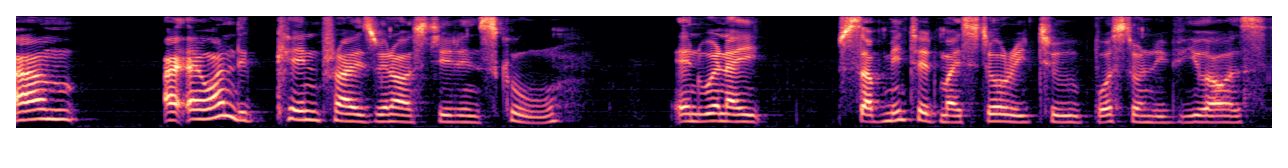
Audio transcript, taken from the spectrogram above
Um, I, I won the Caine Prize when I was still in school, and when I submitted my story to Boston Review, I was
